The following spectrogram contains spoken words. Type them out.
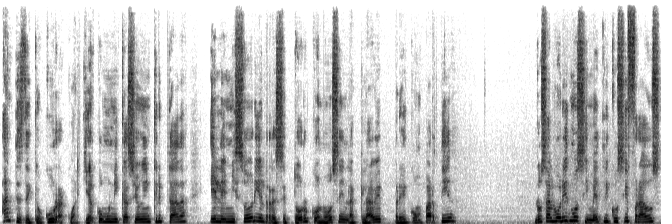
Antes de que ocurra cualquier comunicación encriptada, el emisor y el receptor conocen la clave precompartida. Los algoritmos simétricos cifrados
